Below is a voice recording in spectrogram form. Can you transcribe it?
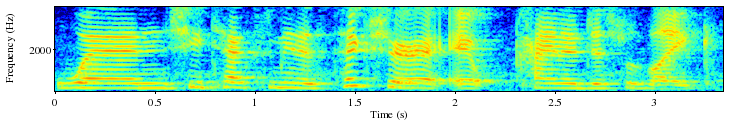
when she texted me this picture, it kind of just was like,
